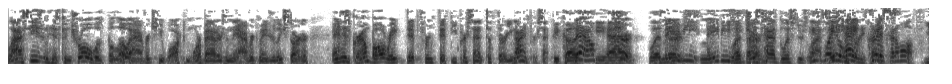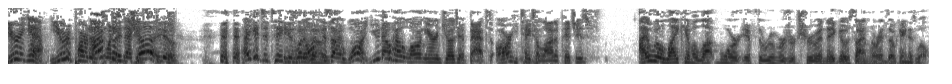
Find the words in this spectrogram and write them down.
Last season, his control was below average. He walked more batters than the average major league starter, and his ground ball rate dipped from 50% to 39%. Because now, he had sure, blisters. maybe maybe he just had blisters last season. Hey, 30 Chris. Cut him off. You're yeah, you're a part of I'm 20 the seconds judge. too. I get to take He's as long as I want. You know how long Aaron Judge at bats are. He takes a lot of pitches. I will like him a lot more if the rumors are true and they go sign Lorenzo Cain as well.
